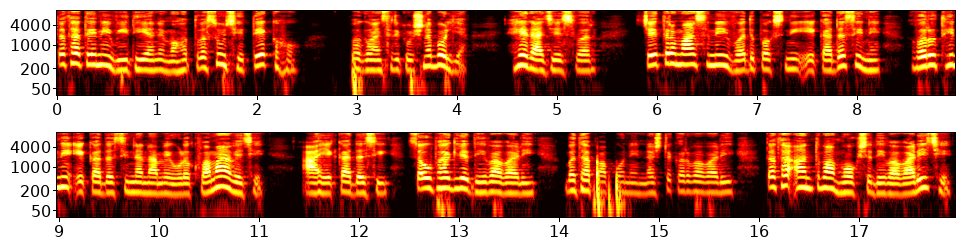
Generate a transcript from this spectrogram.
તથા તેની વિધિ અને મહત્વ શું છે તે કહો. ભગવાન શ્રી કૃષ્ણ બોલ્યા, હે રાજેશ્વર, ચૈત્ર માસની વદ પક્ષની એકાદશીને વરુથીની એકાદશીના નામે ઓળખવામાં આવે છે. આ એકાદશી સૌભાગ્ય દેવાવાળી, બધા પાપોને નષ્ટ કરવાવાળી તથા અંતમાં મોક્ષ દેવાવાળી છે.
